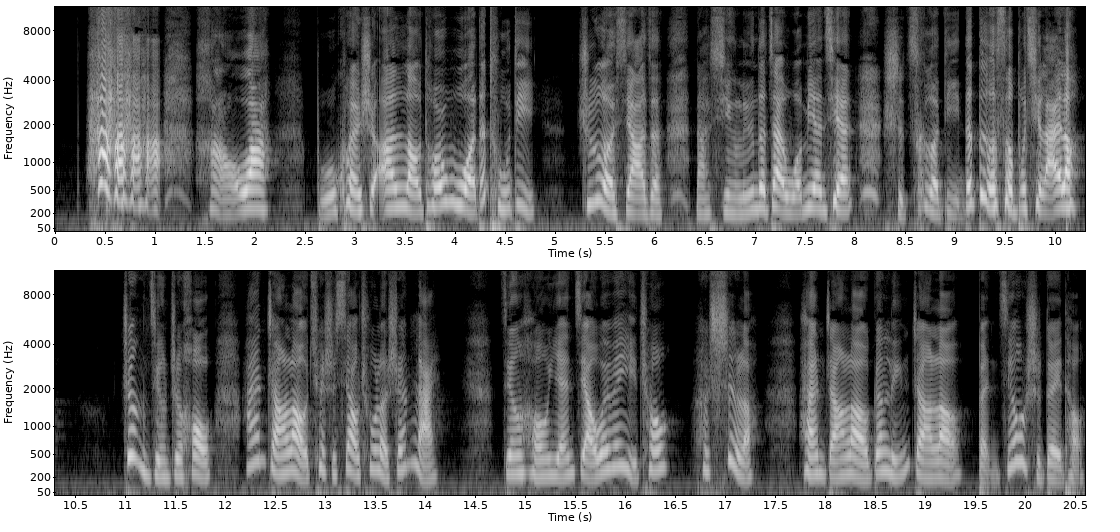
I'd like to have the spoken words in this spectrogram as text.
哈哈哈哈！好啊，不愧是安老头我的徒弟，这下子那姓林的在我面前是彻底的得瑟不起来了。震惊之后，安长老却是笑出了声来。惊鸿眼角微微一抽，是了，安长老跟林长老本就是对头。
